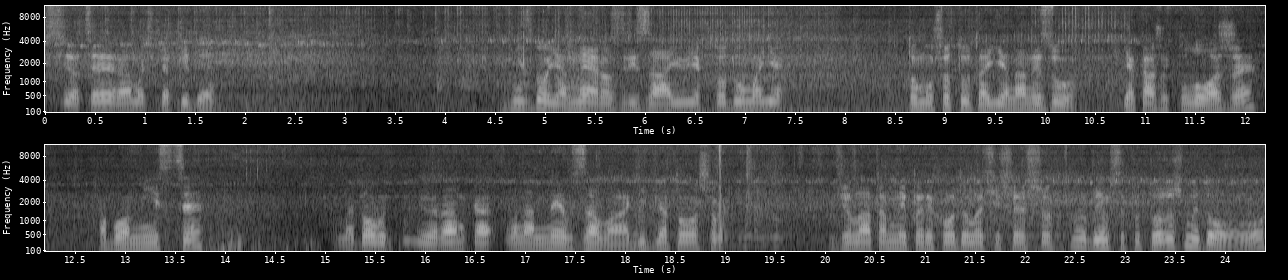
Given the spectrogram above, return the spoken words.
Все, ця рамочка піде. Гніздо я не розрізаю, як хто думає. тому що тут є на низу, як кажуть, ложе або місце. Медовик рамка вона не в заваді для того, щоб бджола там не переходила чи ще що. Ну, дивимося, тут теж ж медова. О.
